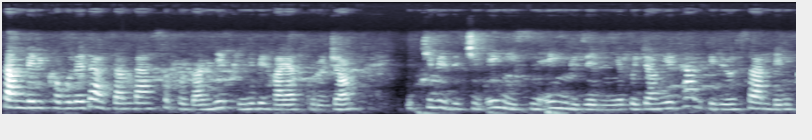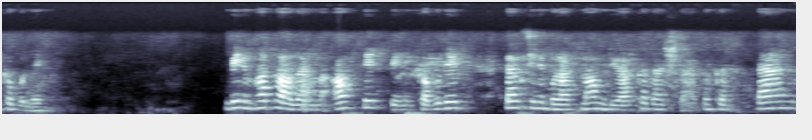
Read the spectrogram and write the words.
sen beni kabul edersen ben sıfırdan yepyeni bir hayat kuracağım. İkimiz için en iyisini, en güzelini yapacağım. Yeter ki diyor sen beni kabul et. Benim hatalarımı affet, beni kabul et. Ben seni bırakmam diyor arkadaşlar. Bakın ben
